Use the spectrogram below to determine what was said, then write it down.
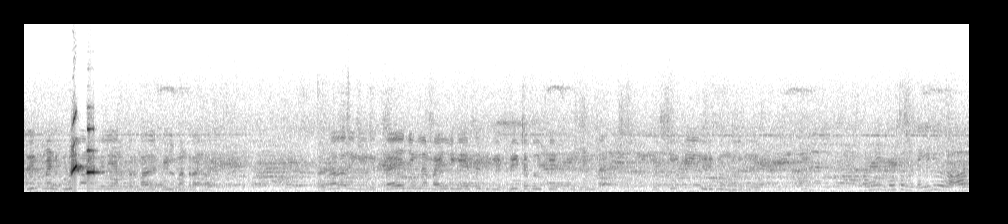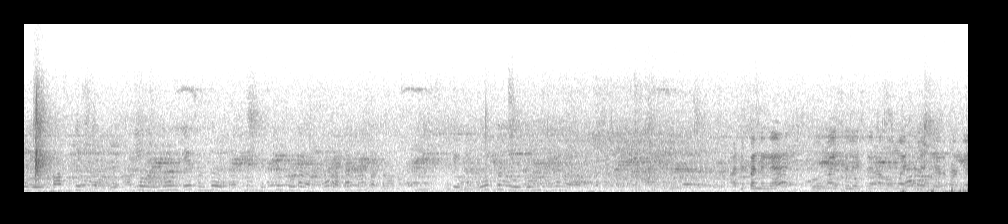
ட்ரீட்மெண்ட் கொடுக்காம வெளியே அனுப்புகிற மாதிரி ஃபீல் பண்ணுறாங்க அதனால் நீங்கள் இங்கே ட்ரையேஜிங்கில் மைல்டு கேஸு நீங்கள் ட்ரீட்டபிள் கேஸஸ் இருந்தால் சிபியும் இருக்குது உங்களுக்கு. டெய்லி ஒரு ஏழு பாசிட்டிவ்ஸ் வருது அதில் ஒரு மூணு கேஸ் வந்து ட்ரெஸ் டிஸ்டன்ஸோட வரப்போ ரெஃபர் தான் பண்ணுறாங்க அது பண்ணுங்க. ஹோம் ஐசோலேஷன் ஹோம் ஐசோலேஷன் அனுப்புங்க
